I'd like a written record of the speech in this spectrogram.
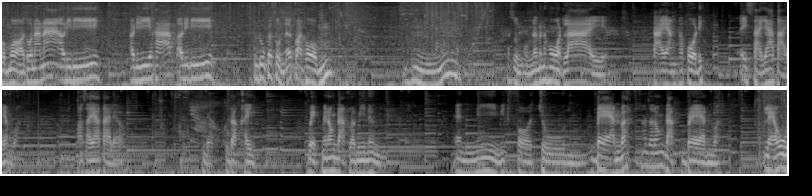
ผมเหรอตัวนาน่าเอาดีๆ เอาดีๆครับ เอาดีๆคุณดูกระสุนเออกอดผมหืกระสุนผมเนั้นมันโหดไล่ตายยังทัฟโฟดิไอสายยาตายยังวะเอาสายยาตายแล้ว เดี๋ยวกูดักใครเวกไม่ต้องดักเรามีหนึ่งแอนนี่มิดฟอร์จูนแบรนด์ปะน่าจะต้องดักแบรนด์วะแล้วเว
